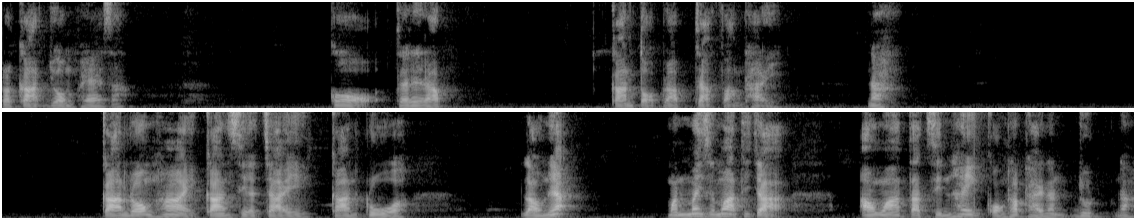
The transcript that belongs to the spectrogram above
ประกาศยอมแพ้ซะก็จะได้รับการตอบรับจากฝั่งไทยนะ การร้องไห้ การเสียใจ การกลัว เหล่าเนี้ยมันไม่สามารถที่จะเอามาตัดสินให้กองทัพไทยนั้นหยุดนะ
